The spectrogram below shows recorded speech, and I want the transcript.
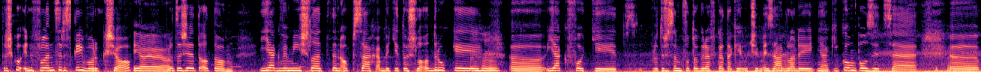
trošku influencerský workshop, jo, jo, jo. protože je to o tom, jak vymýšlet ten obsah, aby ti to šlo od ruky, mm-hmm. jak fotit, protože jsem fotografka, tak je učím i základy mm-hmm. nějaký kompozice, Super.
